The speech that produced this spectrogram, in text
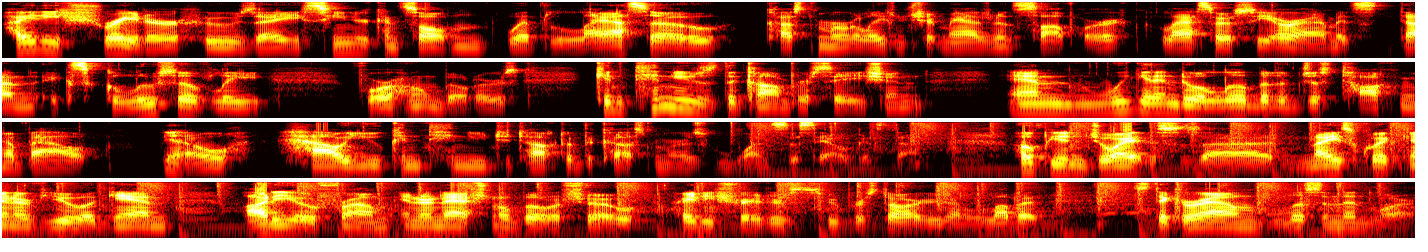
Heidi Schrader, who's a senior consultant with Lasso Customer Relationship Management Software, Lasso CRM, it's done exclusively for home builders, continues the conversation. And we get into a little bit of just talking about, you know, how you continue to talk to the customers once the sale gets done. Hope you enjoy it. This is a nice, quick interview. Again, audio from International Builder Show. Heidi Schrader's a superstar. You're going to love it. Stick around, listen, and learn.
